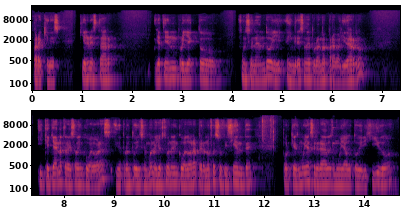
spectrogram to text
para quienes quieren estar, ya tienen un proyecto funcionando y, e ingresan al programa para validarlo y que ya han atravesado incubadoras y de pronto dicen, bueno, yo estuve en una incubadora, pero no fue suficiente porque es muy acelerado, es muy autodirigido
